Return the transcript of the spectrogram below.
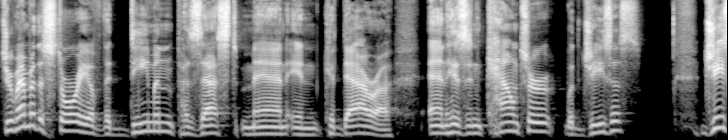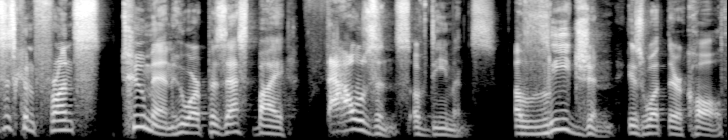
Do you remember the story of the demon possessed man in Gadara and his encounter with Jesus? Jesus confronts two men who are possessed by thousands of demons. A legion is what they're called.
